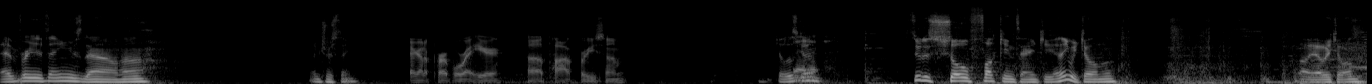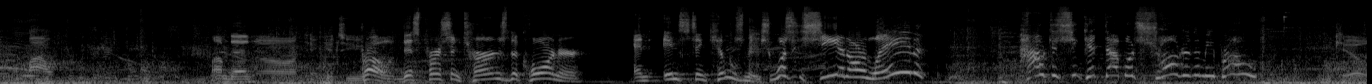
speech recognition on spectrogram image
Everything's down, huh? Interesting. I got a purple right here. Uh, pop for you, some. Kill this Yeah. guy. This dude is so fucking tanky. I think we kill him though. Oh yeah, we kill him. Wow. I'm dead. Oh, I can't get to you. Bro, this person turns the corner and instant kills me. Wasn't she in our lane? How did she get that much stronger than me, bro? Kills.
